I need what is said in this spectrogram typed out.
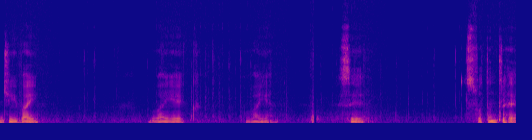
जी वाई वाई एक वाई एन से स्वतंत्र है।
